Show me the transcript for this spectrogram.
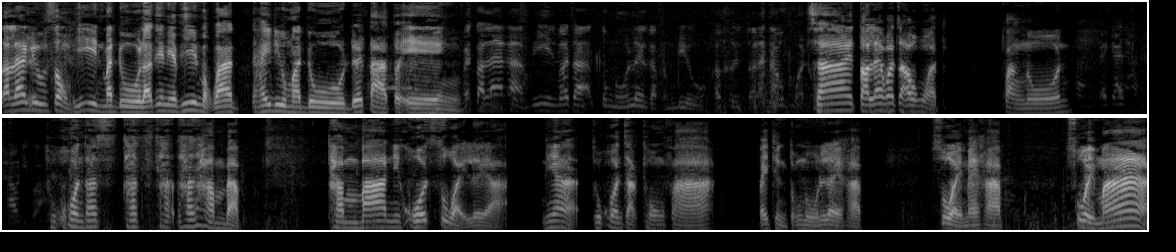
ตอนแรกดิวส่งพี่อินมาดูแล้วทีเนี้ยพี่อินบอกว่าให้ดิวมาดูด้วยตาตัวเอง ไม่ตอนแรกอะพี่ว่าจะตรงนู้นเลยกับน้องดิวก็คือตอนแรกจะเอาหัวใช่ตอนแรกว่าจะเอาหัวฝั่งนู้น ใกล้ๆทางเข้าดีกว่าทุกคนถ้าถ้าถ้าถ้าทำแบบทำบ้านนี่โคตรสวยเลยอะ่ะ เนี่ย ทุกคนจากธงฟ้าไปถึงตรงนู้นเลยครับ สวยไหมครับ สวยมาก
